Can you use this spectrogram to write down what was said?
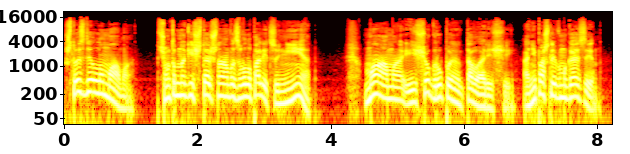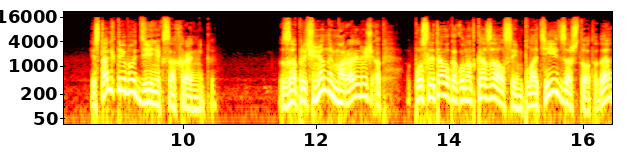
Что сделала мама? Почему-то многие считают, что она вызвала полицию. Нет. Мама и еще группа товарищей, они пошли в магазин и стали требовать денег с охранника за причиненный моральный ущерб. После того, как он отказался им платить за что-то, да,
